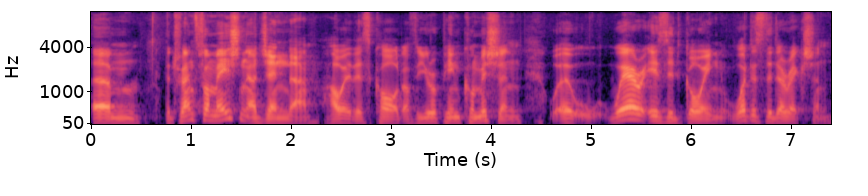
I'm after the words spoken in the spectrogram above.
um, the transformation agenda, how it is called, of the European Commission, uh, where is it going? What is the direction?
